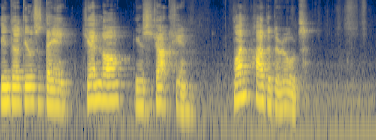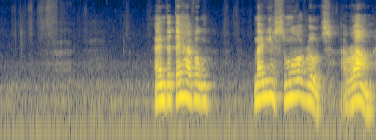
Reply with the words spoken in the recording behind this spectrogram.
introduce the general instruction. One part of the roots. And they have um, many small roots around.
